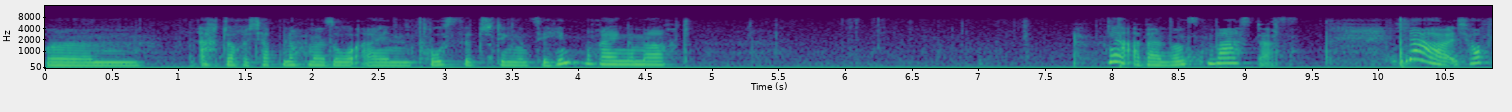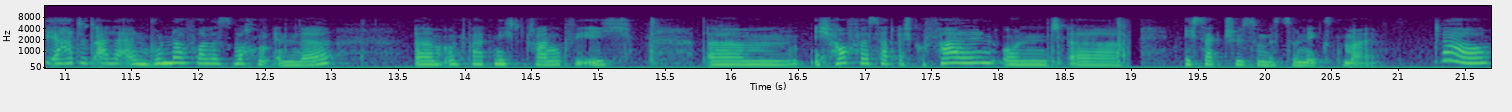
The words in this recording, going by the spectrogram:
Ähm, ach doch, ich habe nochmal so ein Post-it-Ding hier hinten reingemacht. Ja, aber ansonsten war es das. Ja, ich hoffe, ihr hattet alle ein wundervolles Wochenende ähm, und wart nicht krank wie ich. Ähm, ich hoffe, es hat euch gefallen und äh, ich sage Tschüss und bis zum nächsten Mal. Ciao!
